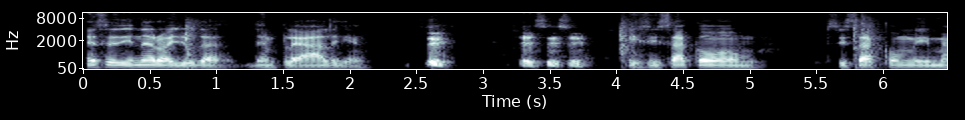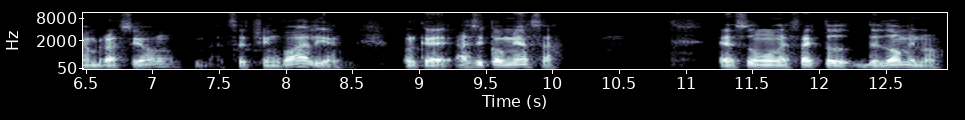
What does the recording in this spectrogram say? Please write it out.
ese dinero ayuda de emplear a alguien. Sí, sí, sí, sí. Y si saco si saco mi membración, se chingó alguien, porque así comienza. Es un efecto de domino.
